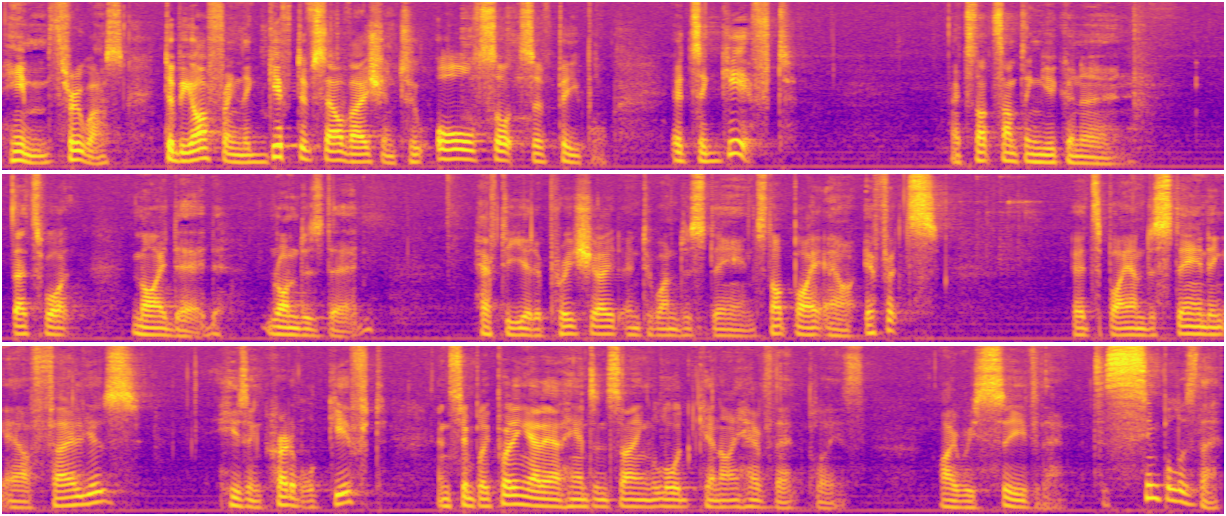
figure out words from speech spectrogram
Him through us, to be offering the gift of salvation to all sorts of people. It's a gift, it's not something you can earn. That's what my dad, Rhonda's dad, have to yet appreciate and to understand. It's not by our efforts, it's by understanding our failures, His incredible gift, and simply putting out our hands and saying, Lord, can I have that, please? I receive that. It's as simple as that.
